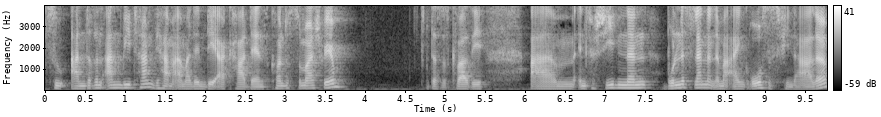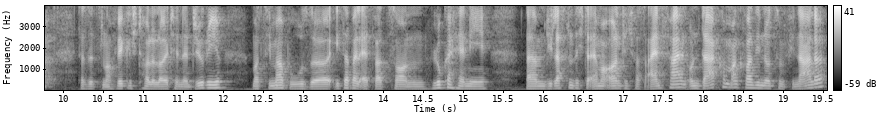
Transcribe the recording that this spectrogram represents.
zu anderen Anbietern. Wir haben einmal den DRK Dance Contest zum Beispiel. Das ist quasi ähm, in verschiedenen Bundesländern immer ein großes Finale. Da sitzen auch wirklich tolle Leute in der Jury. Mozima Buse, Isabel Edwardson, Luca Henny, ähm, die lassen sich da immer ordentlich was einfallen und da kommt man quasi nur zum Finale,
